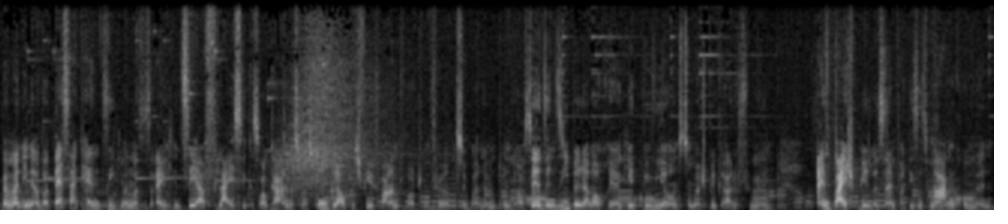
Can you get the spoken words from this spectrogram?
Wenn man ihn aber besser kennt, sieht man, dass es eigentlich ein sehr fleißiges Organ ist, was unglaublich viel Verantwortung für uns übernimmt und auch sehr sensibel darauf reagiert, wie wir uns zum Beispiel gerade fühlen. Ein Beispiel ist einfach dieses Magengrummeln.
